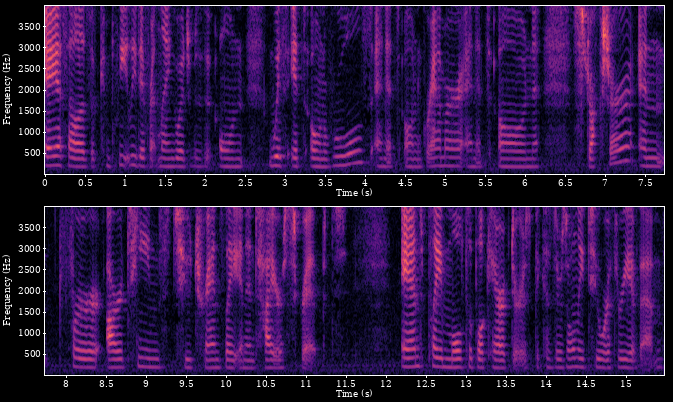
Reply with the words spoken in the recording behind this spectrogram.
ASL is a completely different language with its own with its own rules and its own grammar and its own structure. And for our teams to translate an entire script and play multiple characters because there's only two or three of them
